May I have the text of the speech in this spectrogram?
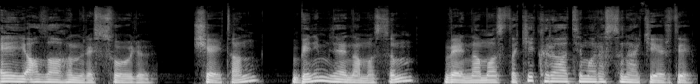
Ey Allah'ın Resulü! Şeytan benimle namazım ve namazdaki kıraatim arasına girdi.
